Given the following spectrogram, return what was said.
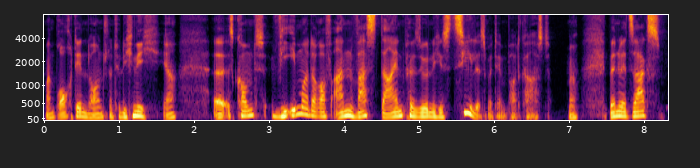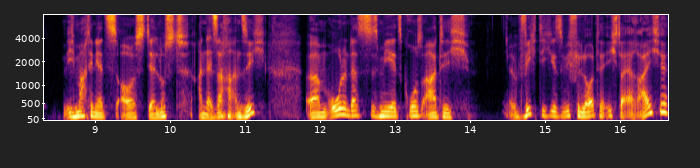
Man braucht den Launch natürlich nicht. Ja, äh, es kommt wie immer darauf an, was dein persönliches Ziel ist mit dem Podcast. Ja? Wenn du jetzt sagst, ich mache den jetzt aus der Lust an der Sache an sich, ähm, ohne dass es mir jetzt großartig wichtig ist, wie viele Leute ich da erreiche,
